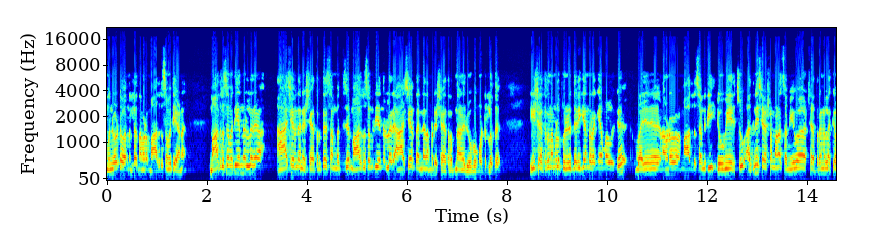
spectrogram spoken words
മുന്നോട്ട് വന്നിട്ടുള്ള നമ്മുടെ മാതൃസമിതിയാണ്. മാതൃസമിതി എന്നുള്ളൊരു ആശയം തന്നെ ക്ഷേത്രത്തെ സംബന്ധിച്ച് മാതൃസമിതി എന്നുള്ള ഒരു ആശയം തന്നെ നമ്മുടെ ക്ഷേത്രത്തിനാണ് രൂപം കൊണ്ടുള്ളത്. ഈ ക്ഷേത്രം നമ്മൾ പുനരുദ്ധരിക്കാൻ തുടങ്ങിയ നമ്മൾക്ക് നമ്മുടെ മാതൃസമിതി രൂപീകരിച്ചു. അതിനുശേഷമാണ് സമീപ ക്ഷേത്രങ്ങളിലൊക്കെ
